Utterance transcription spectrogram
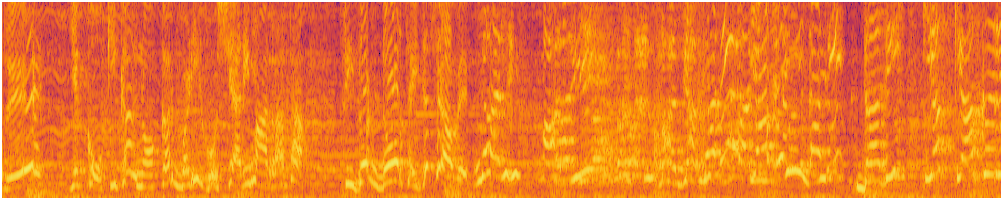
अरे ये कोकी का नौकर बड़ी होशियारी मार रहा था। सीधो डोर थे जी? आप क्या कर? दादी दादी क्या क्या कर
